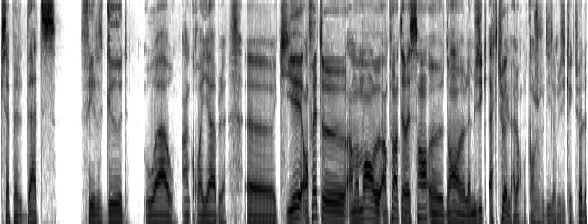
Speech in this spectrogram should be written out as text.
qui s'appelle That's Feels Good. Waouh, incroyable, euh, qui est en fait euh, un moment euh, un peu intéressant euh, dans euh, la musique actuelle. Alors quand je vous dis la musique actuelle,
